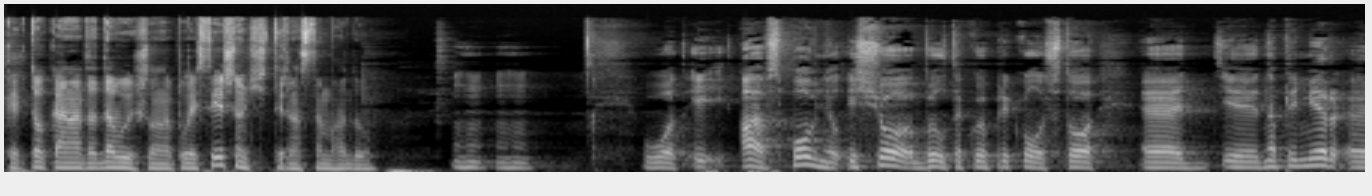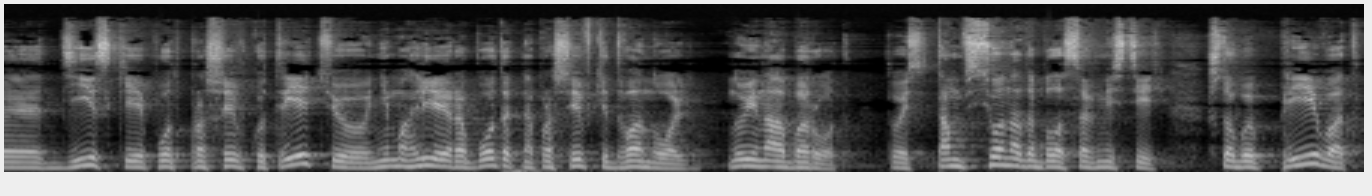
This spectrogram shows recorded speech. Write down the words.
Как только она тогда вышла на PlayStation в 2014 году. Mm-hmm, вот. И, а, вспомнил, еще был такой прикол, что, э, э, например, э, диски под прошивку третью не могли работать на прошивке 2.0, ну и наоборот. То есть там все надо было совместить, чтобы привод,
